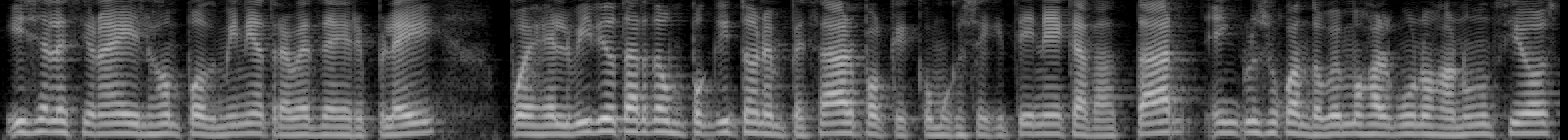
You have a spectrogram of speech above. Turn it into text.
y seleccionáis el HomePod Mini a través de AirPlay, pues el vídeo tarda un poquito en empezar porque como que se tiene que adaptar e incluso cuando vemos algunos anuncios,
